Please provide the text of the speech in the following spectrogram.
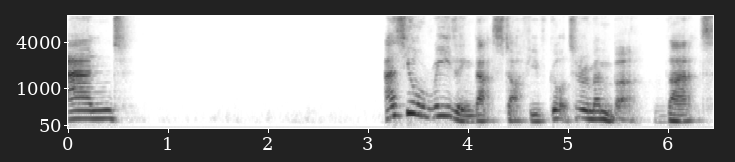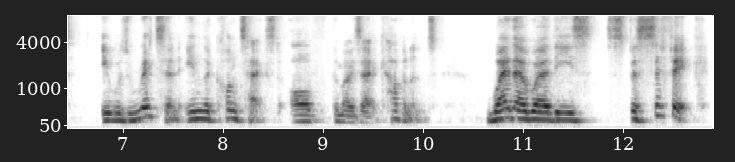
And as you're reading that stuff, you've got to remember that it was written in the context of the Mosaic covenant, where there were these specific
